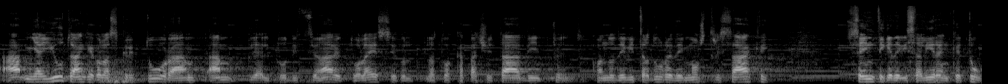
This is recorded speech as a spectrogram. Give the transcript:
a, mi aiuta anche con la scrittura, amplia il tuo dizionario, il tuo lessico, la tua capacità di, cioè, quando devi tradurre dei mostri sacri, senti che devi salire anche tu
